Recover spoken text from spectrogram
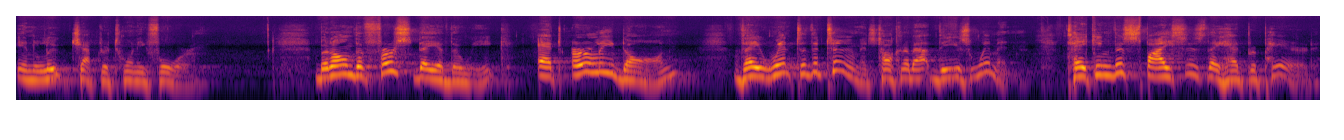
in Luke chapter 24. But on the first day of the week, at early dawn, they went to the tomb. It's talking about these women, taking the spices they had prepared.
